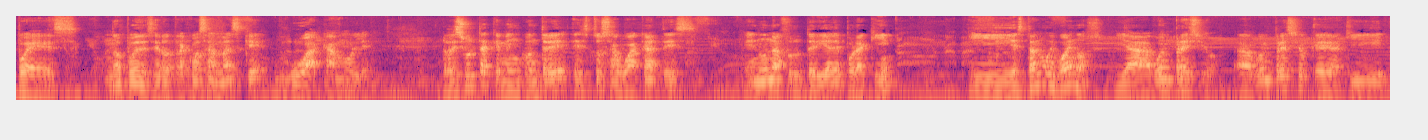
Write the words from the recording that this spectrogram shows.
Pues no puede ser otra cosa más que guacamole. Resulta que me encontré estos aguacates en una frutería de por aquí y están muy buenos y a buen precio. A buen precio que aquí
